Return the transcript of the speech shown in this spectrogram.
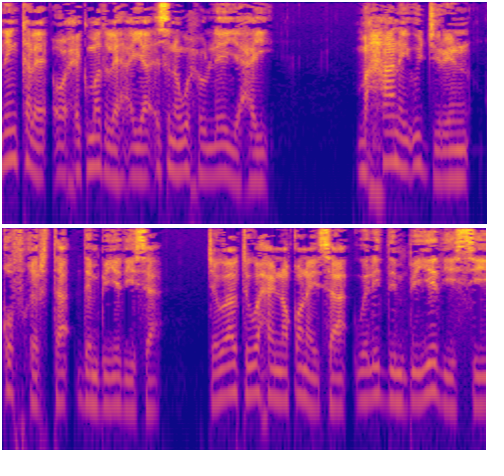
Nin kale oo xikmad leh ayaa isna wuxuu leeyahay maxaanay u jirin qof qirta dembiyadiisa? Jawaabtu waxay noqonaysaa weli dembiyadiisii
